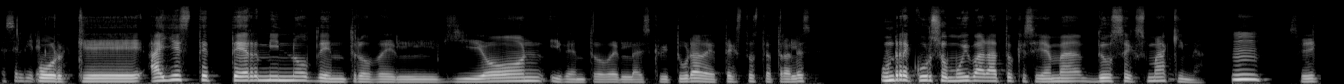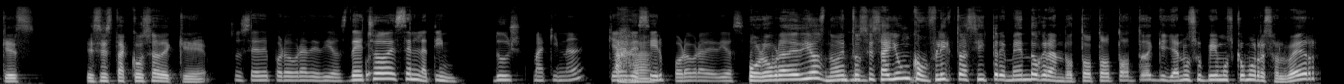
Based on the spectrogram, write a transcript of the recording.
es el director. Porque hay este término dentro del guion y dentro de la escritura de textos teatrales un recurso muy barato que se llama Deus Ex Machina. Mm. Sí, que es, es esta cosa de que. Sucede por obra de Dios. De hecho, es en latín. Dus Machina quiere decir por obra de Dios. Por obra de Dios, ¿no? Entonces hay un conflicto así tremendo, grandotototote, que ya no supimos cómo resolver.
